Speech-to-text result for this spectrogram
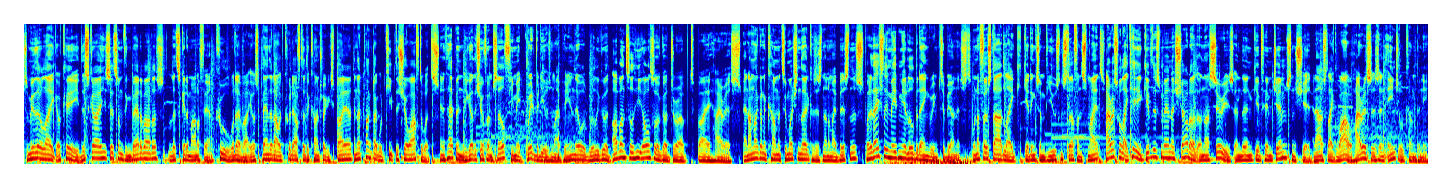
So maybe they were like, okay, this guy, he said something bad about us, let's get him out of here. Cool, whatever. It was planned that I would quit after the contract expired, and that Punk Dog would keep the show afterwards. And it happened, he got the show for himself, he made great videos in my opinion, they were really good. Up until he also got dropped by Hi-Rez. And I'm not gonna comment too much on that because it's none of my business, but it actually made me a little bit angry, to be honest. When I first started like getting some views and stuff on Smite, Hi-Rez were like, hey, give this man a shout out on our series and then give him gems and shit. And I was like, wow, Hi-Rez is an angel company.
